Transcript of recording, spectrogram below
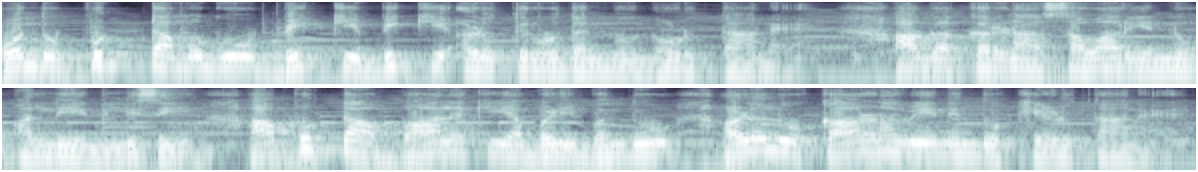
ಒಂದು ಪುಟ್ಟ ಮಗು ಬಿಕ್ಕಿ ಬಿಕ್ಕಿ ಅಳುತ್ತಿರುವುದನ್ನು ನೋಡುತ್ತಾನೆ. ಆಗ ಕರ್ಣ ಸವಾರಿಯನ್ನು ಅಲ್ಲಿಯೇ ನಿಲ್ಲಿಸಿ ಆ ಪುಟ್ಟ ಬಾಲಕಿಯ ಬಳಿ ಬಂದು ಅಳಲು ಕಾರಣವೇನೆಂದು ಕೇಳುತ್ತಾನೆ.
